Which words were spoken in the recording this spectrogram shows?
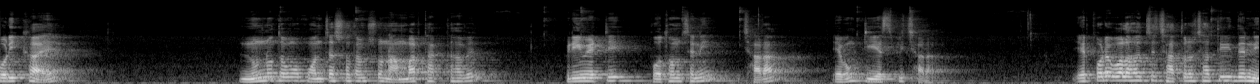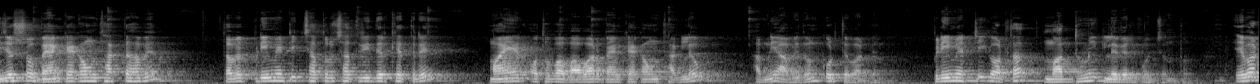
পরীক্ষায় ন্যূনতম পঞ্চাশ শতাংশ নাম্বার থাকতে হবে প্রি মেট্রিক প্রথম শ্রেণি ছাড়া এবং টিএসপি ছাড়া। এরপরে বলা হচ্ছে ছাত্রছাত্রীদের নিজস্ব ব্যাংক অ্যাকাউন্ট থাকতে হবে। তবে প্রি মেট্রিক ছাত্রছাত্রীদের ক্ষেত্রে মায়ের অথবা বাবার ব্যাংক অ্যাকাউন্ট থাকলেও আপনি আবেদন করতে পারবেন। প্রিমেট্রিক অর্থাৎ মাধ্যমিক লেভেল পর্যন্ত। এবার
